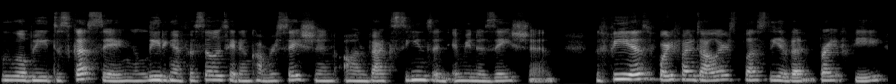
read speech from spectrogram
who will be discussing, leading, and facilitating a conversation on vaccines and immunization. The fee is $45 plus the Eventbrite fee.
